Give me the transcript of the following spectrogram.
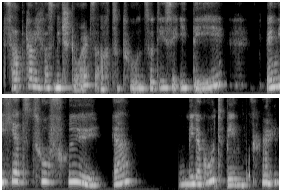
das hat, glaube ich, was mit Stolz auch zu tun, so diese Idee, wenn ich jetzt zu früh, ja, wieder gut bin,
